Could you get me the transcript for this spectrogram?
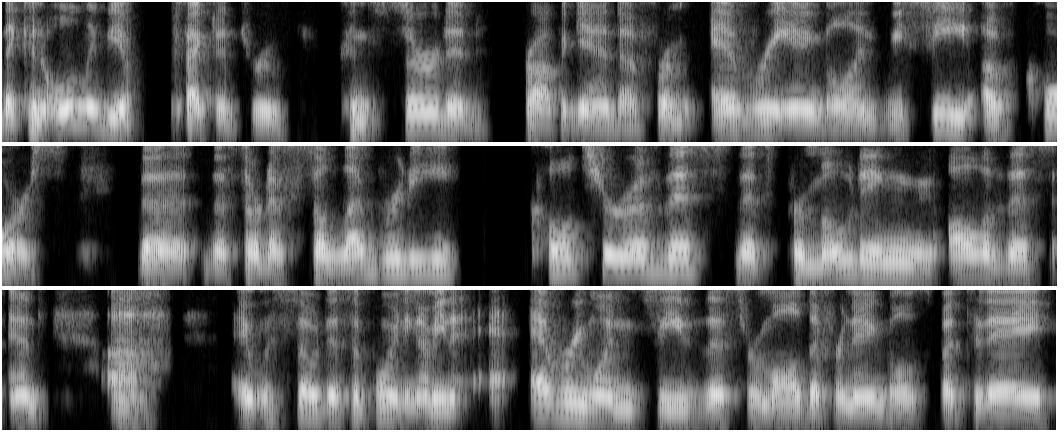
that can only be affected through concerted propaganda from every angle and we see of course the the sort of celebrity culture of this that's promoting all of this and uh, it was so disappointing. I mean, everyone sees this from all different angles, but today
